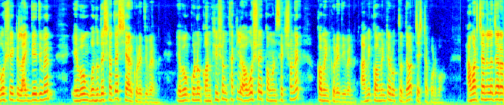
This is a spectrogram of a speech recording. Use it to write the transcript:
অবশ্যই একটি লাইক দিয়ে দিবেন এবং বন্ধুদের সাথে শেয়ার করে দিবেন। এবং কোনো কনফিউশন থাকলে অবশ্যই কমেন্ট সেকশনে কমেন্ট করে দিবেন। আমি কমেন্টের উত্তর দেওয়ার চেষ্টা করব। আমার চ্যানেলে যারা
